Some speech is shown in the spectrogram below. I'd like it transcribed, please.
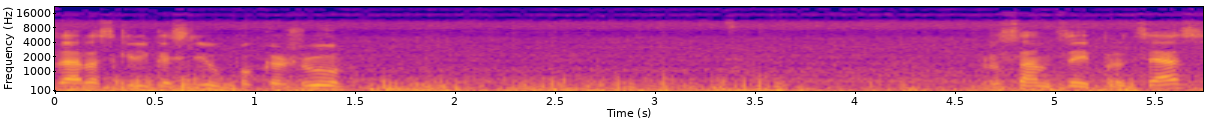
Зараз кілька слів покажу про сам цей процес.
